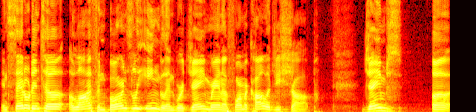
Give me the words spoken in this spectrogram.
and settled into a life in Barnsley, England, where James ran a pharmacology shop. James' uh,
